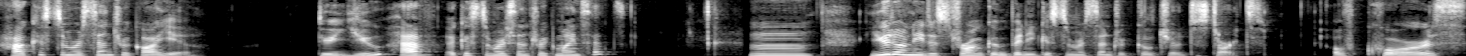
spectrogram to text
how customer centric are you? Do you have a customer centric mindset? Mm, you don't need a strong company customer centric culture to start. Of course,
